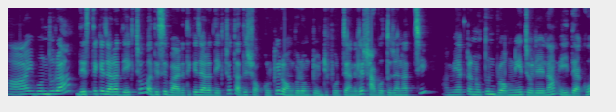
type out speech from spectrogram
হাই বন্ধুরা, দেশ থেকে যারা দেখছ বা দেশের বাইরে থেকে যারা দেখছ, তাদের সকলকে রং বেরং টোয়েন্টি ফোর চ্যানেলে স্বাগত জানাচ্ছি। আমি একটা নতুন ব্লগ নিয়ে চলে এলাম। এই দেখো,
